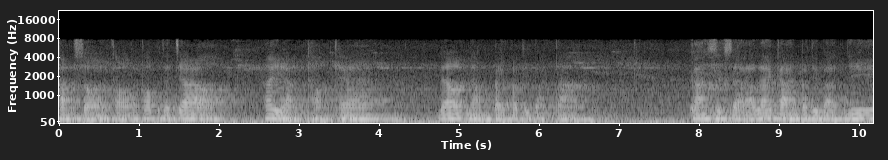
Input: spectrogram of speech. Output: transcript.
คำสอนของพระพุทธเจ้าให้อย่างถ่องแท้ แล้วนำไปปฏิบัติตาม การศึกษาและการปฏิบัตินี้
